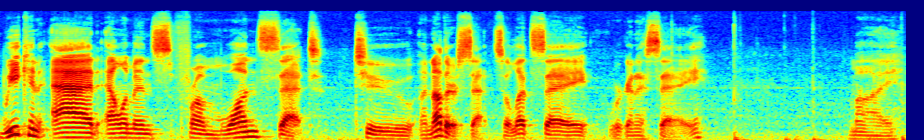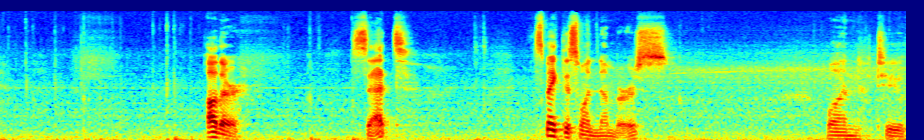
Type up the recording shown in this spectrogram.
we can add elements from one set to another set. So let's say we're going to say my other set. Let's make this one numbers. One, two,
